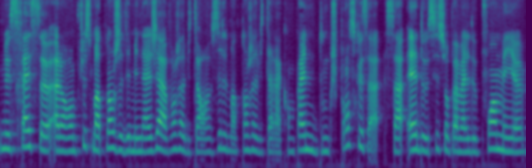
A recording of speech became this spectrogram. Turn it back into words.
Ne serait-ce, alors en plus maintenant j'ai déménagé, avant j'habitais en ville, maintenant j'habite à la campagne, donc je pense que ça, ça aide aussi sur pas mal de points, mais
